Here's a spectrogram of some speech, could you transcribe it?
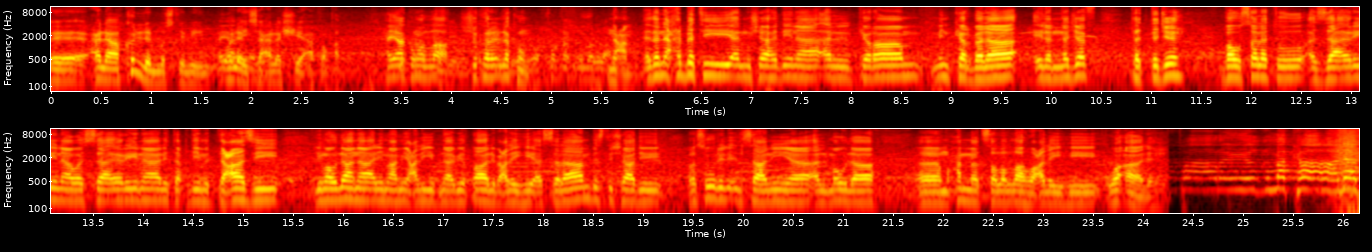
آه، على كل المسلمين وليس. على الشيعة فقط. حياكم الله. شكرا لكم. وفقكم الله. نعم. اذا أحبتي المشاهدين الكرام من كربلاء إلى النجف تتجه بوصلة الزائرين والسائرين لتقديم التعازي لمولانا الإمام علي بن أبي طالب عليه السلام باستشهاد رسول الإنسانية المولى آه، محمد صلى الله عليه وآله. فارغ مكانك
